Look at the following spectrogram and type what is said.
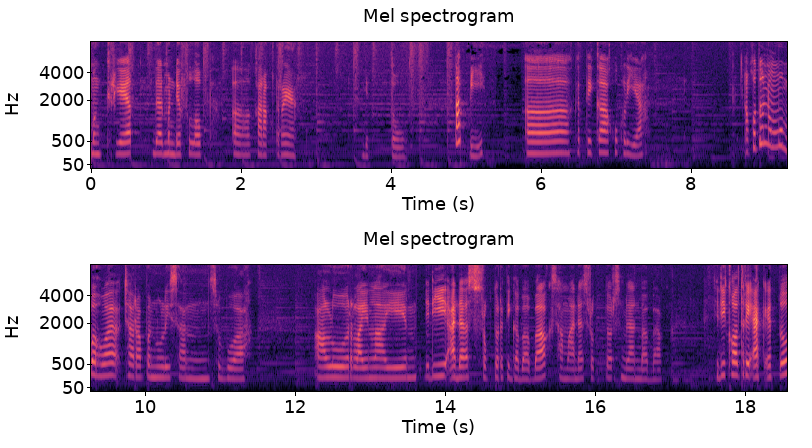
mengcreate dan mendevelop uh, karakternya gitu tapi uh, ketika aku kuliah aku tuh nemu bahwa cara penulisan sebuah alur lain-lain jadi ada struktur tiga babak sama ada struktur sembilan babak jadi kalau 3 act itu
